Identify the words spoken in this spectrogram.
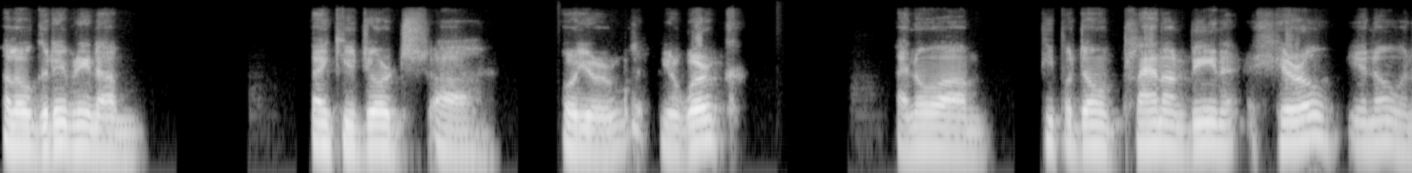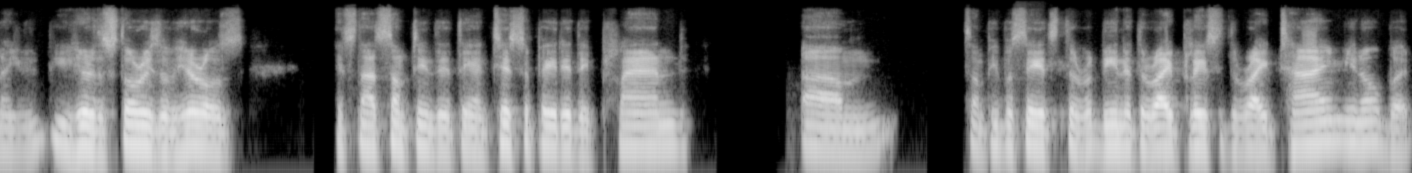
Hello, good evening. Um, thank you, George, uh, for your your work. I know um, people don't plan on being a hero. You know, when you, you hear the stories of heroes, it's not something that they anticipated. They planned. Um, some people say it's the being at the right place at the right time. You know, but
